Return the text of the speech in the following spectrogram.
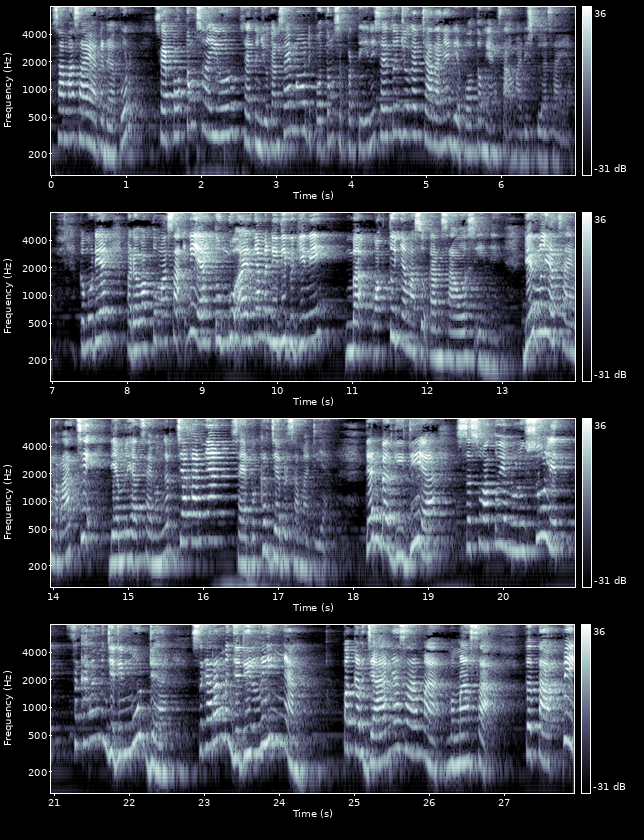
sama saya ke dapur, saya potong sayur, saya tunjukkan saya mau dipotong seperti ini, saya tunjukkan caranya dia potong yang sama di sebelah saya. Kemudian pada waktu masak ini ya, tunggu airnya mendidih begini, mbak waktunya masukkan saus ini. Dia melihat saya meracik, dia melihat saya mengerjakannya, saya bekerja bersama dia. Dan bagi dia, sesuatu yang dulu sulit sekarang menjadi mudah, sekarang menjadi ringan. Pekerjaannya sama, memasak. Tetapi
